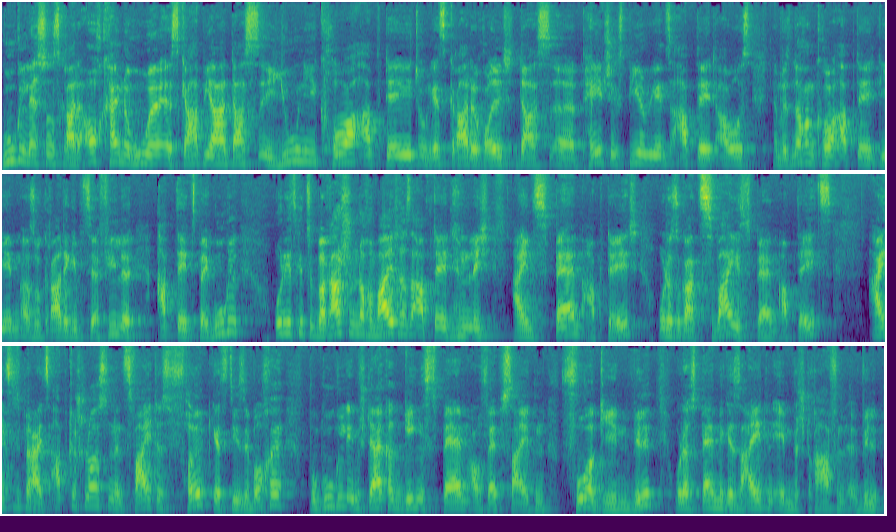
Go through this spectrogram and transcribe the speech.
Google lässt uns gerade auch keine Ruhe. Es gab ja das Uni Core Update und jetzt gerade rollt das äh, Page Experience Update aus. Dann wird es noch ein Core Update geben. Also gerade gibt es sehr viele Updates bei Google. Und jetzt gibt es überraschend noch ein weiteres Update, nämlich ein Spam Update oder sogar zwei Spam Updates. Eins ist bereits abgeschlossen, ein zweites folgt jetzt diese Woche, wo Google eben stärker gegen Spam auf Webseiten vorgehen will oder spammige Seiten eben bestrafen will.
